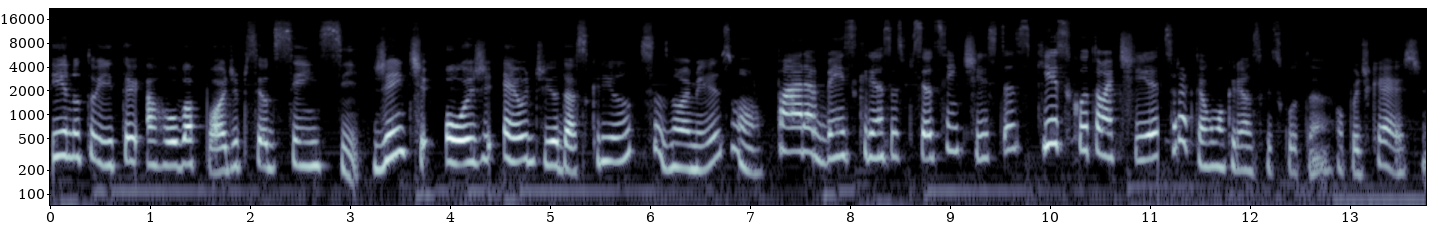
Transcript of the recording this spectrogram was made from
e no Twitter, arroba podpseudociência. Gente, hoje é o dia das crianças, não é mesmo? Parabéns, crianças pseudocientistas que escutam a tia. Será que tem alguma criança que escuta o podcast?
